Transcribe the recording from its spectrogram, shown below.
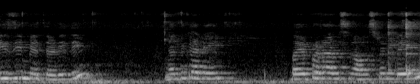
ఈజీ మెథడ్ ఇది. అందుకని భయపడాల్సిన అవసరం లేదు.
